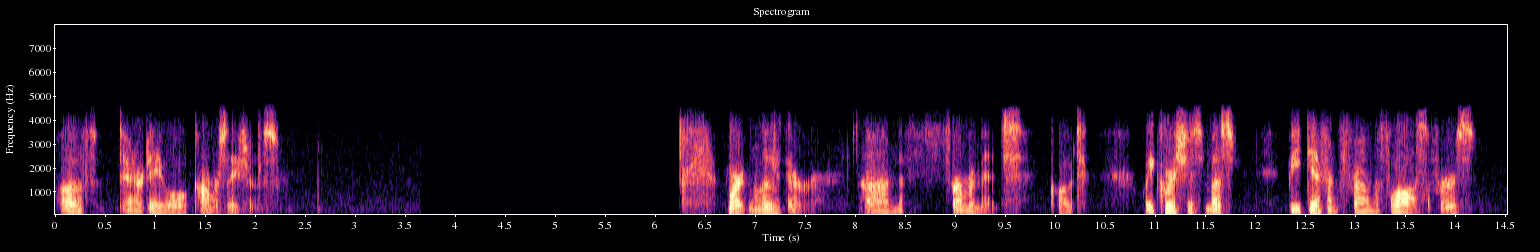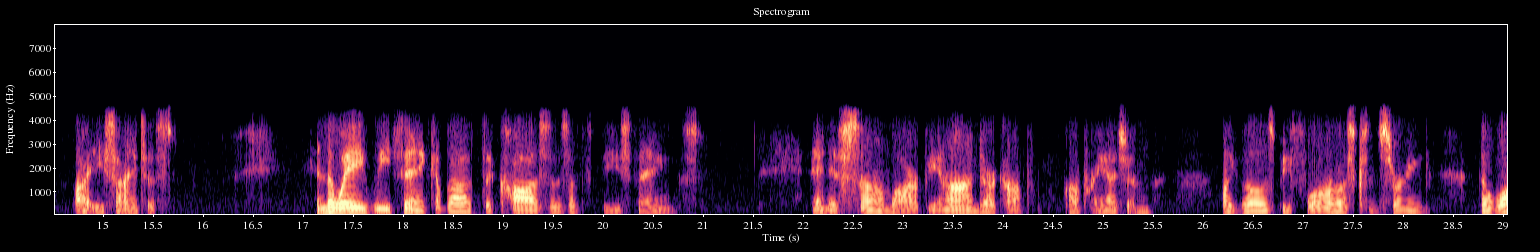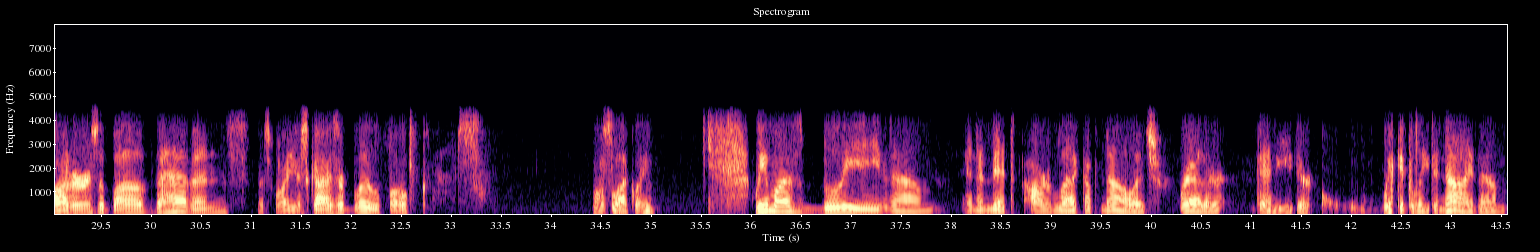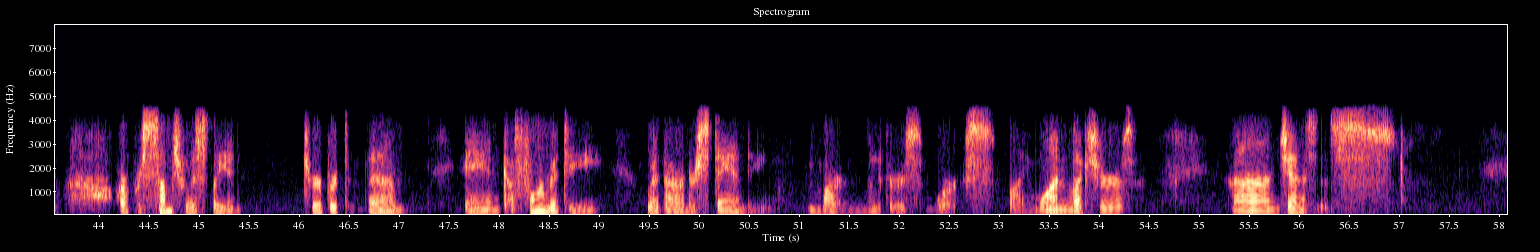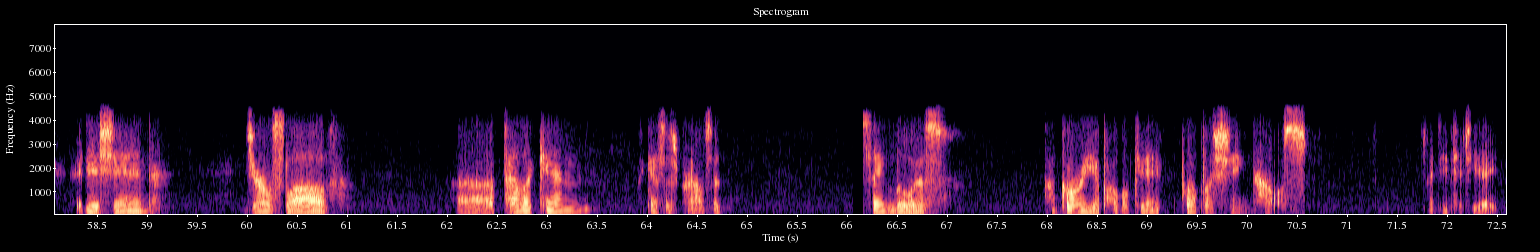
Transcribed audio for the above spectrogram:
of dinner table conversations. Martin Luther on the firmament, quote, We Christians must be different from the philosophers, i.e., scientists, in the way we think about the causes of these things. And if some are beyond our comp- comprehension, like those before us concerning the waters above the heavens, that's why your skies are blue, folks, most likely, we must believe them and admit our lack of knowledge rather than either wickedly deny them or presumptuously interpret them in conformity with our understanding. Martin Luther's works, Volume 1, Lectures on Genesis, edition Jaroslav uh, Pelikan, I guess is pronounced it, St. Louis, Concordia Publishing House, 1958.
